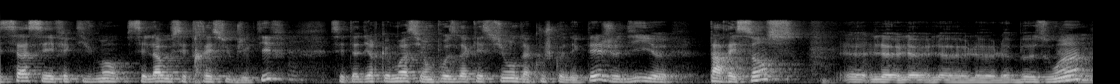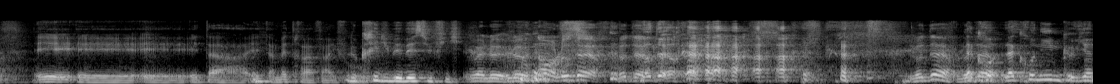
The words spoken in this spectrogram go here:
ça c'est effectivement c'est là où c'est très subjectif. C'est-à-dire que moi, si on me pose la question de la couche connectée, je dis euh, par essence, euh, le, besoin est, à, mettre à. Enfin, il faut... Le cri du bébé suffit. non, l'odeur. L'odeur. L'odeur. L'acronyme que vient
